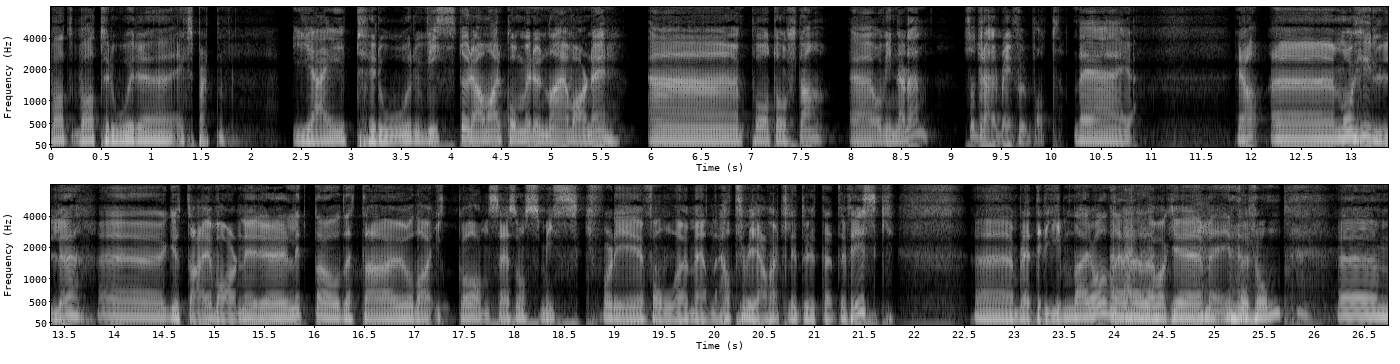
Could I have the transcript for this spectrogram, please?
hva, hva tror eh, eksperten? Jeg tror, hvis Storhamar kommer unna Warner eh, på torsdag eh, og vinner den, så tror jeg det blir full pott. Det gjør jeg. Ja, eh, må hylle eh, gutta i Warner eh, litt, da, og dette er jo da ikke å anse som smisk fordi Folle mener at vi har vært litt ute etter Frisk. Eh, ble et rim der òg, det, det var ikke intensjonen. Eh,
